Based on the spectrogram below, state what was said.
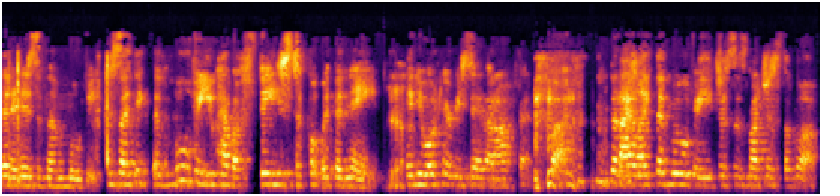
than it is in the movie. Because I think the movie you have a face to put with the name. Yeah. And you won't hear me say that often, but that I like the movie just as much as the book.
